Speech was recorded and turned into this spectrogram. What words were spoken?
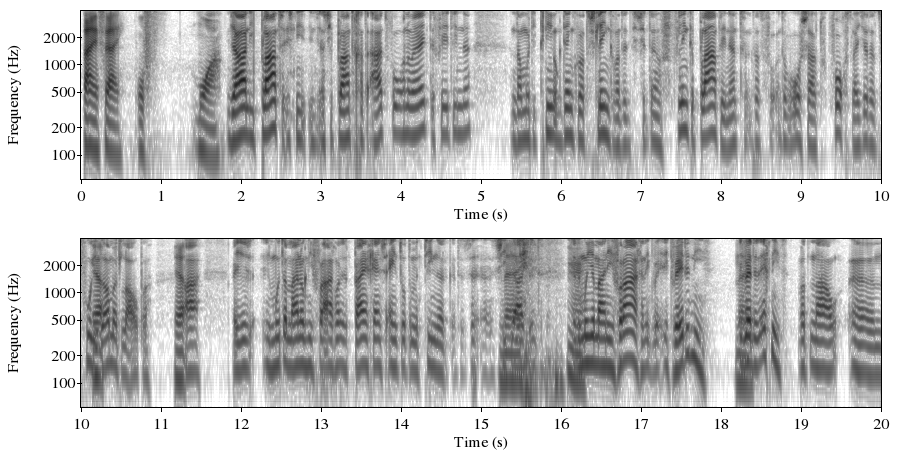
pijnvrij. Of moi. Ja, die plaat is niet. Als die plaat gaat uit volgende week, de 14e. En dan moet die knie ook denk ik wat slinken, want er zit een flinke plaat in. Dat, dat, dat veroorzaakt vocht, weet je. Dat voel je Ja. wel met lopen. Ja. Maar weet je, je moet aan mij ook niet vragen. pijngrens 1 tot en met 10. Dat, dat, is, eh, Nee. uit. Het- Nee. Dat moet je mij niet vragen. Ik, weet- ik weet het niet. Nee. Ik weet het echt niet. Wat nou ehm,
